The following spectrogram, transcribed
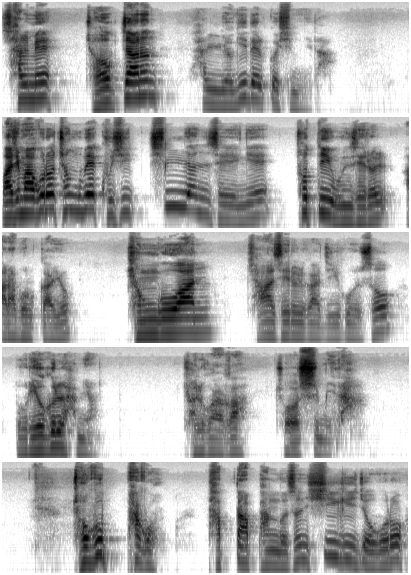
삶의 적잖은 활력이 될 것입니다. 마지막으로 1997년생의 소띠 운세를 알아볼까요? 견고한 자세를 가지고서 노력을 하면 결과가 좋습니다. 조급하고 답답한 것은 시기적으로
